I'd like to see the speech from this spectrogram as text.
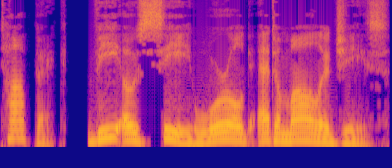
VOC World etymologies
